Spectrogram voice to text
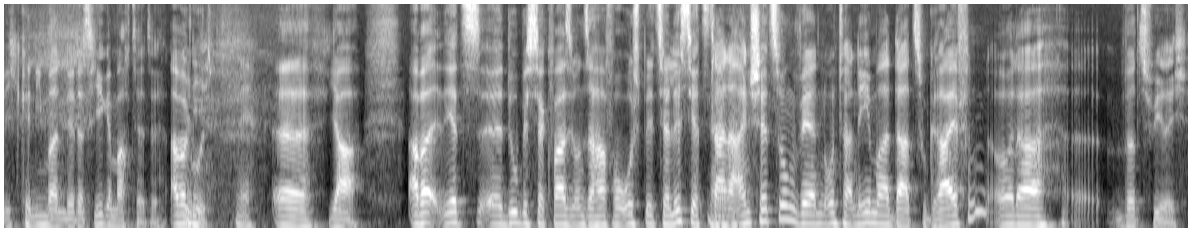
ich kenne niemanden, der das je gemacht hätte. Aber gut. Nee. Äh, ja, aber jetzt, äh, du bist ja quasi unser HVO-Spezialist. Jetzt deine Einschätzung, werden Unternehmer dazu greifen oder äh, wird es schwierig?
